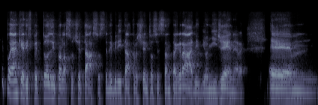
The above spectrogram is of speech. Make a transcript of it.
e poi anche rispettosi per la società, sostenibilità a 360 gradi di ogni genere. Ehm,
